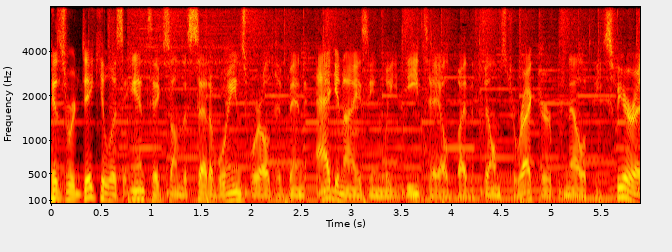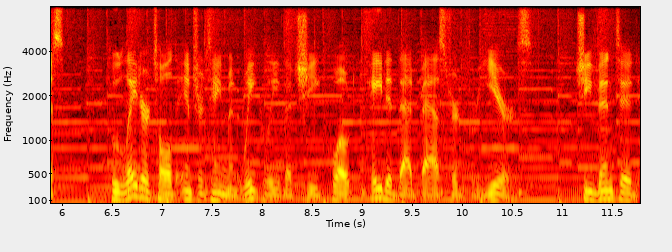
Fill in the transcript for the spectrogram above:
His ridiculous antics on the set of Wayne's World have been agonizingly detailed by the film's director, Penelope Spheeris, who later told Entertainment Weekly that she, quote, hated that bastard for years. She vented,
